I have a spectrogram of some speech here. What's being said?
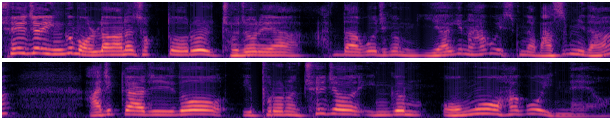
최저임금 올라가는 속도를 조절해야 한다고 지금 이야기는 하고 있습니다. 맞습니다. 아직까지도 2%는 최저임금 옹호하고 있네요.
